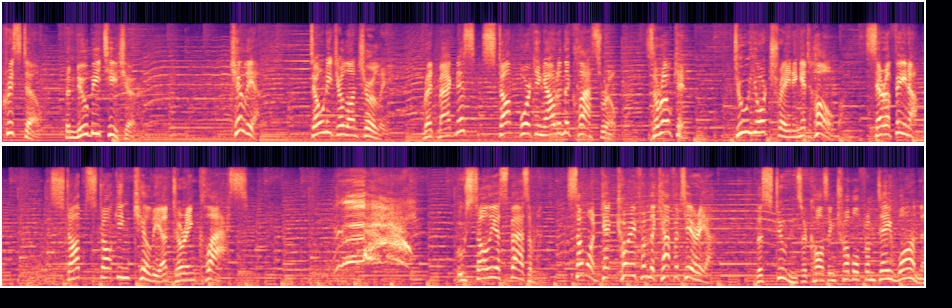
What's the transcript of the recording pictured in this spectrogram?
Christo, the newbie teacher. Killia, don't eat your lunch early. Red Magnus, stop working out in the classroom. Zeroken, do your training at home. Seraphina, stop stalking Killia during class. Usalia Spasm! Someone get curry from the cafeteria! The students are causing trouble from day one.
